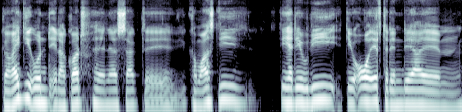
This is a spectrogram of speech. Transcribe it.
gør rigtig ondt eller godt, havde jeg sagt. Øh, vi kommer også lige, det her det er jo lige, det er jo året efter den der... Øh,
